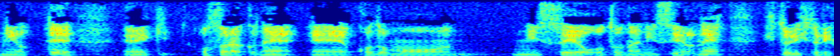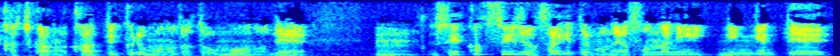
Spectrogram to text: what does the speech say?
によって、えー、おそらくね、えー、子供にせよ、大人にせよね、一人一人価値観が変わってくるものだと思うので、うん、生活水準を下げてもね、そんなに人間って、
